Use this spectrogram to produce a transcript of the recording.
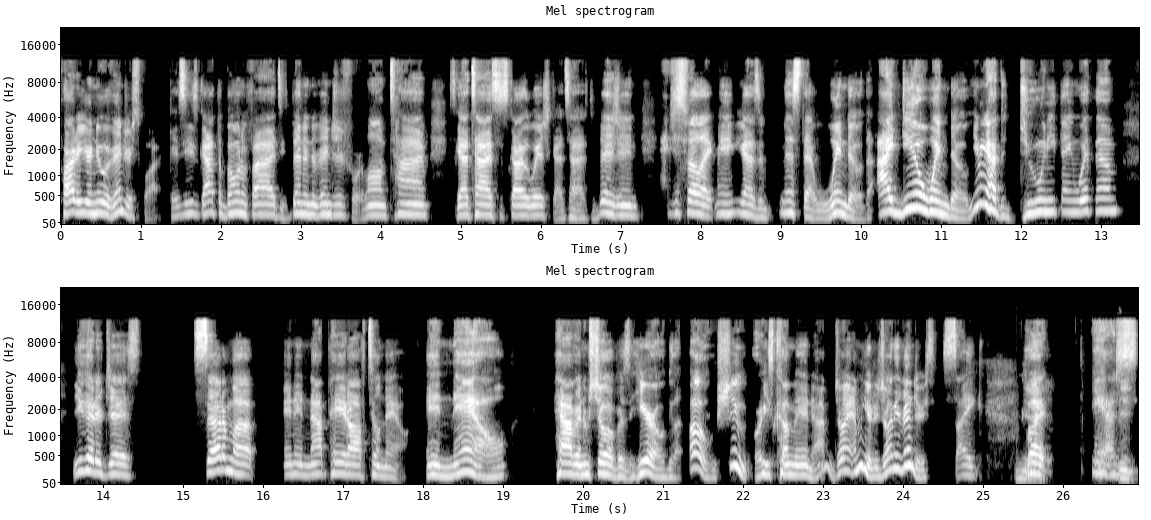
part of your new Avengers squad because he's got the bona fides. He's been an Avenger for a long time. He's got ties to Scarlet Witch, got ties to Vision. I just felt like, man, you guys have missed that window, the ideal window. You don't even have to do anything with them. You could have just set them up and then not pay it off till now. And now having him show up as a hero would be like, oh shoot, or he's coming. I'm joining. I'm here to join the Avengers. Psych. But yeah, I just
